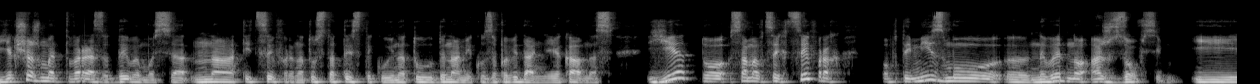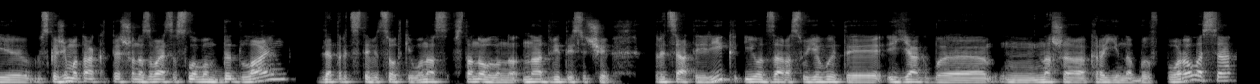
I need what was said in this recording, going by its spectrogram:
Якщо ж ми тверезо дивимося на ті цифри, на ту статистику і на ту динаміку заповідання, яка в нас є, то саме в цих цифрах оптимізму е, не видно аж зовсім. І, скажімо так, те, що називається словом дедлайн для 30% у нас встановлено на 2030 рік, і от зараз уявити, як би наша країна би впоралася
